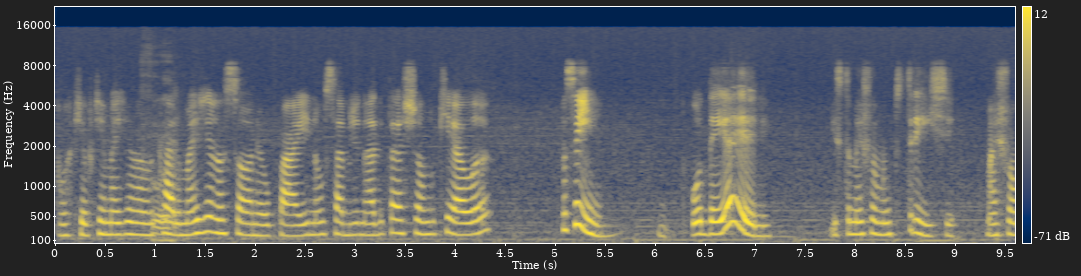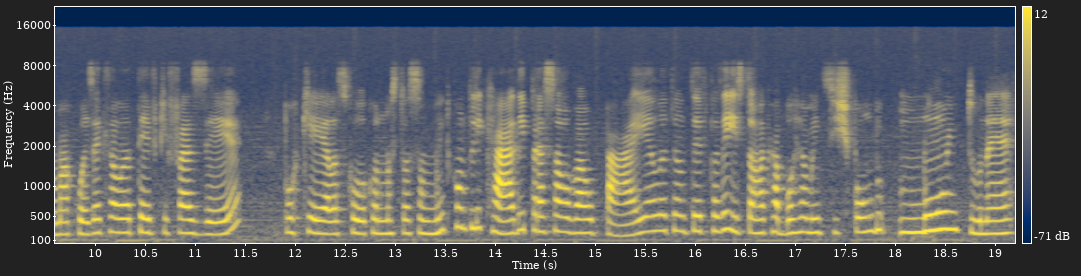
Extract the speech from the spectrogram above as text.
Porque eu fiquei imaginando, cara, imagina só, né? O pai não sabe de nada e tá achando que ela, assim, odeia ele. Isso também foi muito triste. Mas foi uma coisa que ela teve que fazer porque ela se colocou numa situação muito complicada e para salvar o pai ela teve que fazer isso. Então ela acabou realmente se expondo muito, né?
